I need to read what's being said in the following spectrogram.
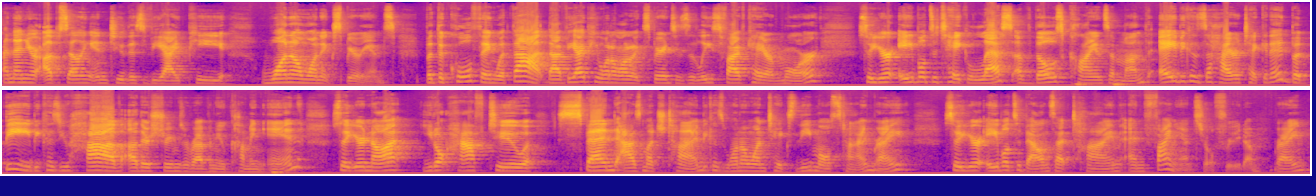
And then you're upselling into this VIP one-on-one experience. But the cool thing with that, that VIP one-on-one experience is at least 5k or more. So you're able to take less of those clients a month, A because it's a higher ticketed, but B because you have other streams of revenue coming in. So you're not you don't have to spend as much time because one-on-one takes the most time, right? So you're able to balance that time and financial freedom, right?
